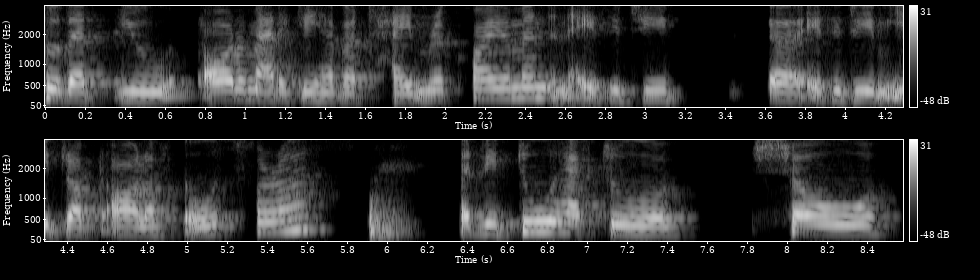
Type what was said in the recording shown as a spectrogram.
so that you automatically have a time requirement. And ACG, uh, ACGME dropped all of those for us. But we do have to show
